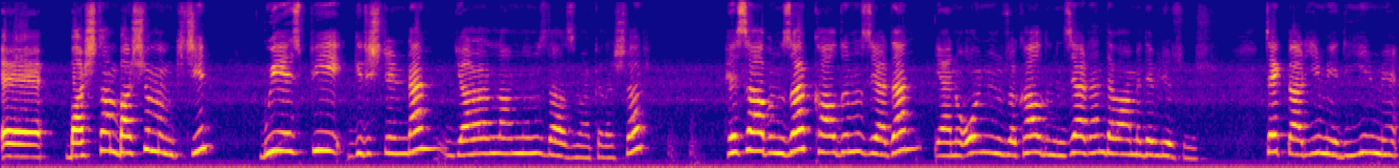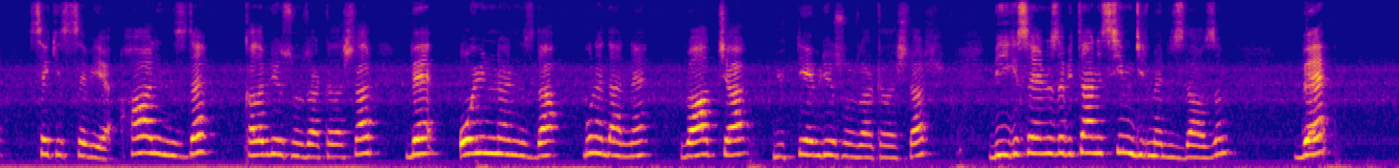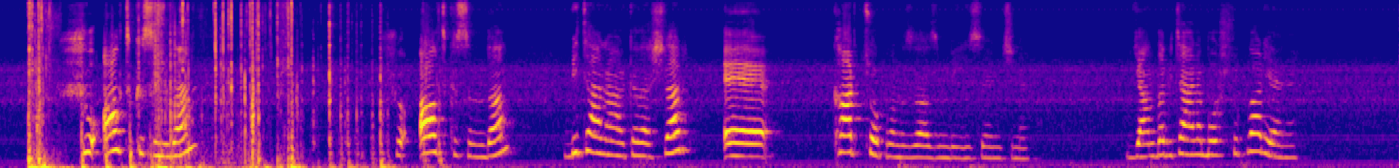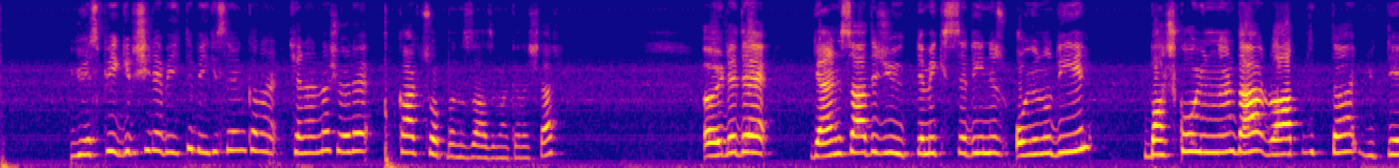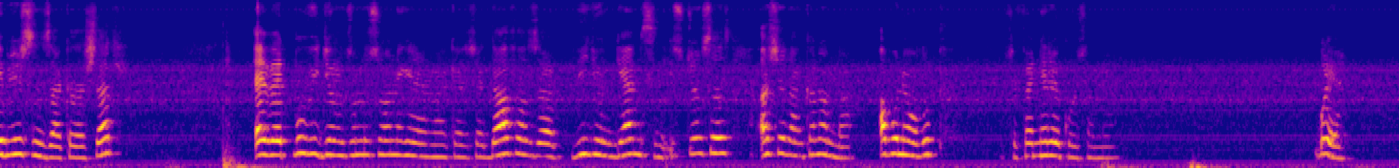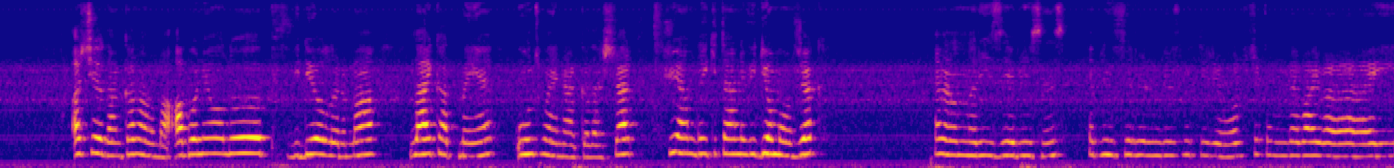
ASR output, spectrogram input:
Ee, baştan başlamamak için bu USB girişlerinden yararlanmanız lazım arkadaşlar. Hesabınıza kaldığınız yerden yani oyununuza kaldığınız yerden devam edebiliyorsunuz. Tekrar 27-28 seviye halinizde kalabiliyorsunuz arkadaşlar ve oyunlarınızda bu nedenle rahatça yükleyebiliyorsunuz arkadaşlar. Bilgisayarınıza bir tane sim girmeniz lazım ve şu alt kısımdan şu alt kısımdan bir tane arkadaşlar eee, kart sokmanız lazım bilgisayarın içine. Yanda bir tane boşluk var yani. USB girişiyle birlikte bilgisayarın kenarına şöyle kart sokmanız lazım arkadaşlar. Öyle de yani sadece yüklemek istediğiniz oyunu değil başka oyunları da rahatlıkla yükleyebilirsiniz arkadaşlar. Evet bu videomuzun da sonuna gelelim arkadaşlar. Daha fazla videonun gelmesini istiyorsanız aşağıdan kanalıma abone olup bu sefer nereye koysam ya? Buraya. Aşağıdan kanalıma abone olup videolarıma like atmayı unutmayın arkadaşlar. Şu yanda iki tane videom olacak. Hemen onları izleyebilirsiniz. Hepinizi seviyorum. Görüşmek üzere. Hoşçakalın ve bay bay.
